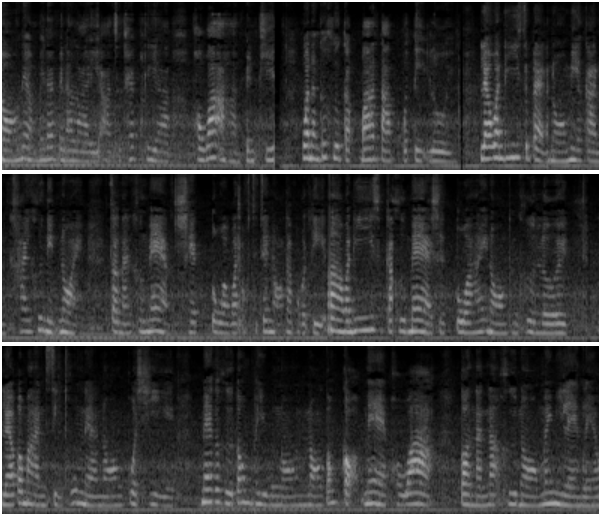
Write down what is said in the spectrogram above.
น้องเนี่ยไม่ได้เป็นอะไรอาจจะแค่เพลีย เพราะว่าอาหารเป็นพิษ วันนั้นก็คือกลับบ้านตามปกติเลย แล้ววันที่ 28 น้องมีอาการไข้ขึ้นนิดหน่อย จากนั้นคือแม่เช็ดตัววัดออกซิเจนน้องตามปกติมาวันที่ 29 คือแม่เช็ดตัวให้น้องทั้งคืนเลย แล้วประมาณสี่ทุ่มเนี่ยน้องปวดฉี่แม่ก็คือต้องพยุงน้องน้องต้องเกาะแม่ เพราะว่าตอนนั้นอะคือน้องไม่มีแรงแล้ว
